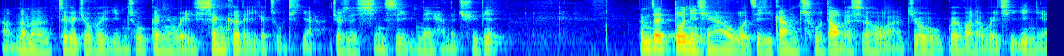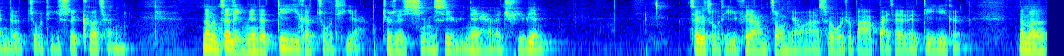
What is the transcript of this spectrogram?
啊，那么这个就会引出更为深刻的一个主题啊，就是形式与内涵的区别。那么在多年前啊，我自己刚出道的时候啊，就规划了为期一年的主题式课程。那么这里面的第一个主题啊，就是形式与内涵的区别。这个主题非常重要啊，所以我就把它摆在了第一个。那么，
